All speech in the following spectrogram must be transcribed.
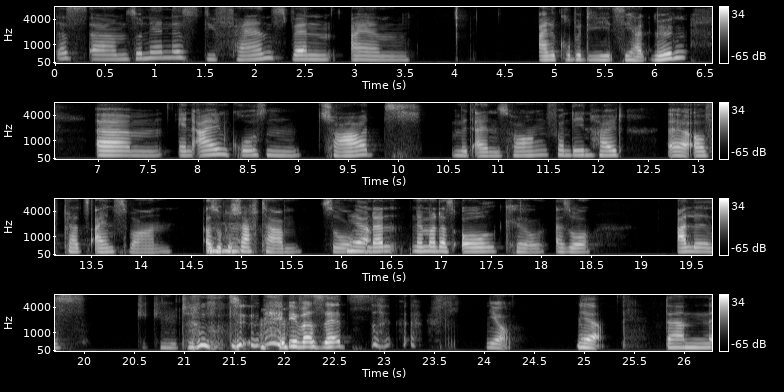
Das, ähm, so nennen es die Fans, wenn ähm, eine Gruppe, die sie halt mögen, ähm, in allen großen Charts mit einem Song von denen halt äh, auf Platz 1 waren. Also Mhm. geschafft haben. So. Ja. Und dann nennt man das All Kill. Also alles gekillt übersetzt. ja. Ja. Dann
